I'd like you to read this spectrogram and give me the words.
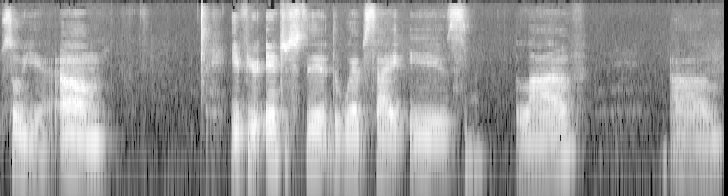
so yeah, um, if you're interested, the website is live. Um,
